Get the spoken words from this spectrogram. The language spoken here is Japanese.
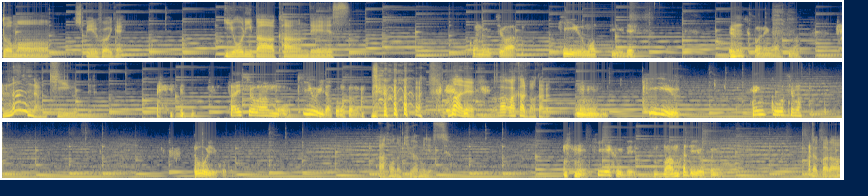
どうも、シュピールフロイデ、イオリバー・カーンです。こんにちは。キーウモッティです。よろしくお願いします。なんなん、キーウって？最初はもうキウイだと思ってたのよ。まあね、わわかるわかる。うん。キーウ変更します極みですよ。キエフでまんまでよくね。だから、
